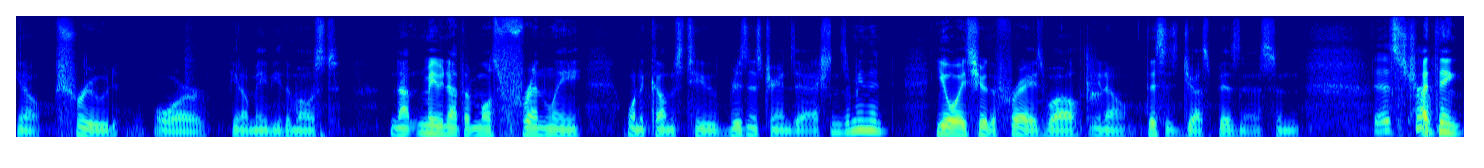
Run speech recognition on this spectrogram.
you know, shrewd or you know maybe the most not maybe not the most friendly when it comes to business transactions. I mean, you always hear the phrase, "Well, you know, this is just business," and It's true. I think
